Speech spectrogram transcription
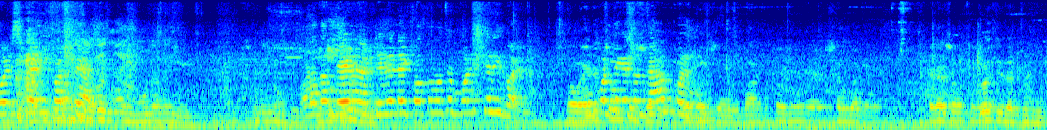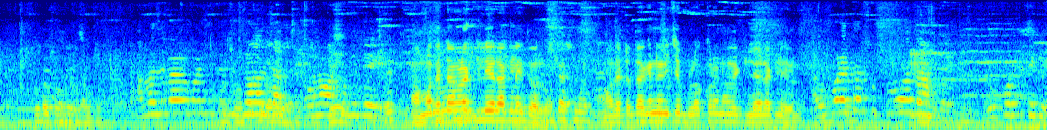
পরিষ্কারই করতে আসে ওরা তো কত বছর পরিষ্কারই করে না। উপর থেকে জাম করে করে। আমাদেরটা আমরা ক্লিয়ার রাখলেই তো হলো বিকাশ আমাদেরটা তো এখানে নিচে ব্লক করে না ক্লিয়ার রাখলেই হলো। আর উপরে তো পুরো জাম করে উপর থেকে।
